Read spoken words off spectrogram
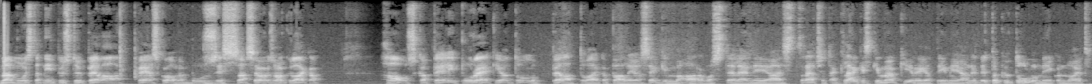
Mä muistan, että niitä pystyy pelaamaan PS3 bussissa. Se on, se on kyllä aika hauska peli. Pureekin on tullut pelattu aika paljon, senkin mä arvostelen. Ja sitten Ratchet Clankiskin mä kirjoitin. Ja nyt, nyt on kyllä tullut niinku noit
